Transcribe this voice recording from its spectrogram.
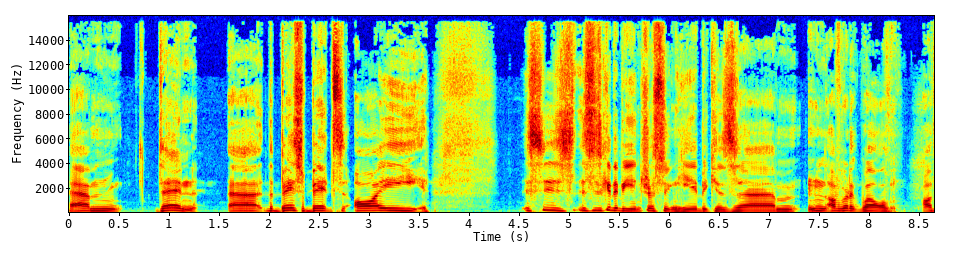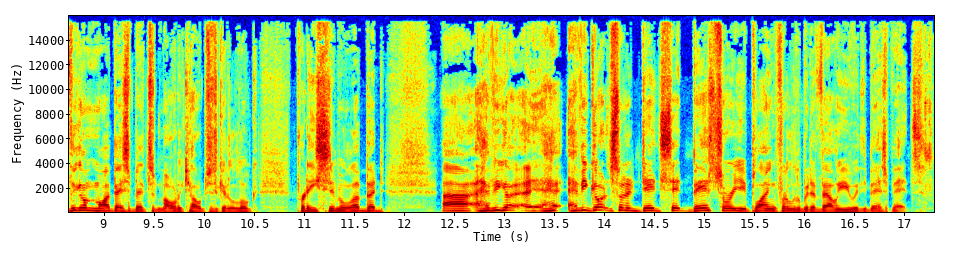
Um, Dan, uh, the best bets. I this is this is going to be interesting here because um, I've got it. Well, I think my best bets in multiculture is going to look pretty similar. But uh, have you got have you got sort of dead set best, or are you playing for a little bit of value with your best bets?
